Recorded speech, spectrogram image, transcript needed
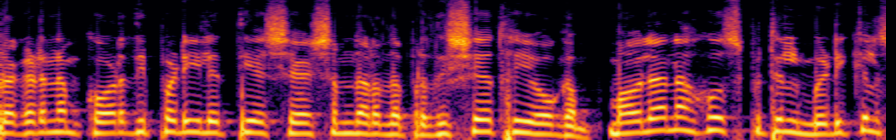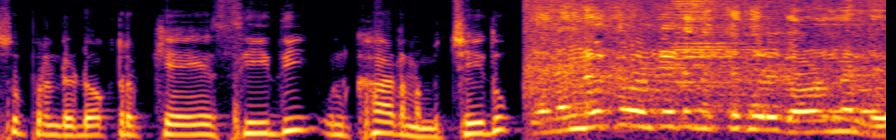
പ്രകടനം കോടതിപ്പടിയിലെത്തിയ ശേഷം നടന്ന പ്രതിഷേധ യോഗം Maulana hospital medical superintendent doctor K A Seethi ഉദ്ഘാടനം ചെയ്തു. ജനങ്ങൾക്ക് വേണ്ടിയിട്ട് നിൽക്കുന്ന ഒരു ഗവൺമെന്റ്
